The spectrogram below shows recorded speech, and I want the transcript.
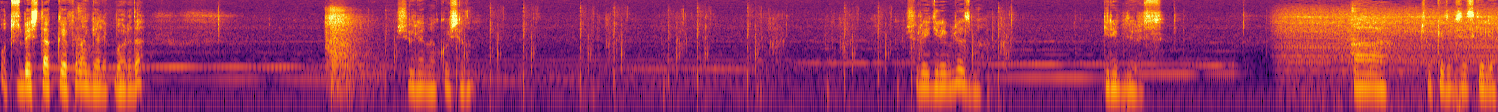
35 dakikaya falan geldik bu arada. Şöyle hemen koşalım. Şuraya girebiliyoruz mu? Girebiliyoruz. Aa, çok kötü bir ses geliyor.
